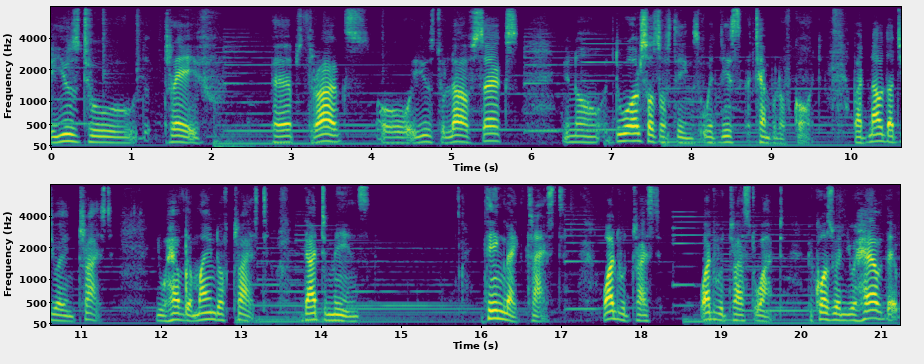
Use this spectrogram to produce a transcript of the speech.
you used to crave perhaps drugs or used to love sex, you know, do all sorts of things with this temple of God. But now that you are in Christ, you have the mind of Christ. That means think like Christ. What would Christ what would Christ want? Because when you have the,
